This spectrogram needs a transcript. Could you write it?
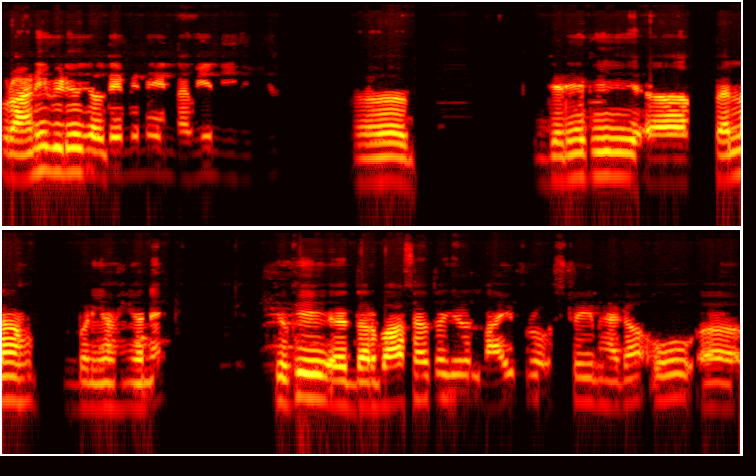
ਪੁਰਾਣੀ ਵੀਡੀਓ ਚੱਲਦੀ ਮੈਨੇ ਨਵੀਂ ਨਹੀਂ ਅਹ ਜਿਹੜੀਆਂ ਕਿ ਪਹਿਲਾਂ ਬਣੀਆਂ ਹੋਈਆਂ ਨੇ। ਕਿਉਂਕਿ ਦਰਬਾਰ ਸਾਹਿਬ ਦਾ ਜਿਹੜਾ ਲਾਈਵ ਸਟ੍ਰੀਮ ਹੈਗਾ, ਉਹ, ਅਹ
